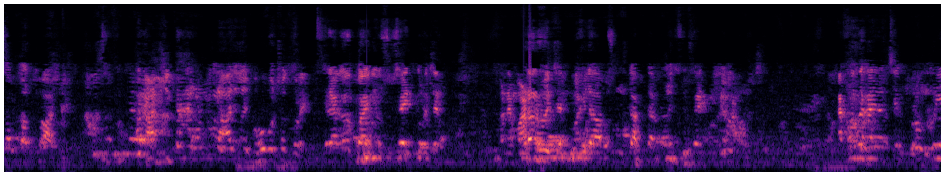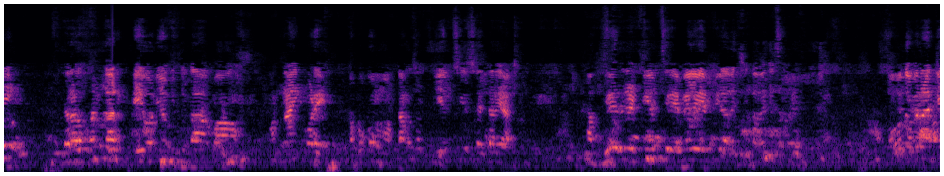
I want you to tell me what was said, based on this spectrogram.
সব তথ্য আসে। আর আজ বহু বছর ধরে, এর আগেও কয়েকজন সুসাইড করেছেন। মানে মার্ডার হয়েছেন মহিলা ডাক্তার এখন দেখা যাচ্ছে পুরোপুরি যারা ওখানকার এই অনিয়মিততা বা অন্যায় করে, অপকর্ম, তারা সব টিএমসি সেন্টারে আছে। আর ধীরে ধীরে টিএমসির এমএলএ দেখছি তাদেরকে মমতা ব্যানার্জি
